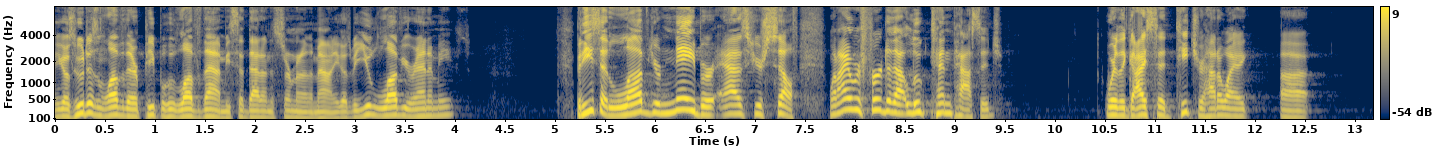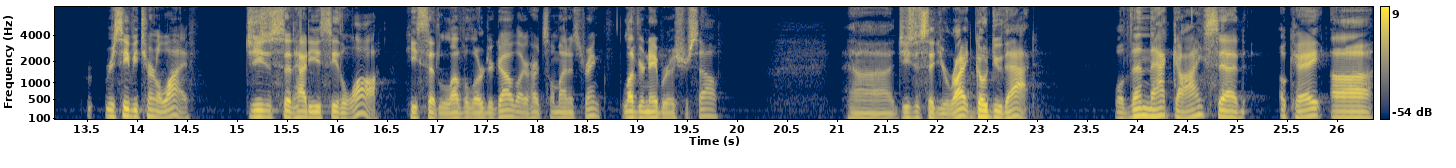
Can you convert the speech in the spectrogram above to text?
He goes, Who doesn't love their people who love them? He said that in the Sermon on the Mount. He goes, But you love your enemies? But he said, Love your neighbor as yourself. When I referred to that Luke 10 passage where the guy said, Teacher, how do I uh, receive eternal life? Jesus said, How do you see the law? He said, Love the Lord your God with all your heart, soul, mind, and strength. Love your neighbor as yourself. Uh, Jesus said, You're right, go do that. Well, then that guy said, Okay, uh,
